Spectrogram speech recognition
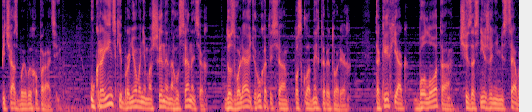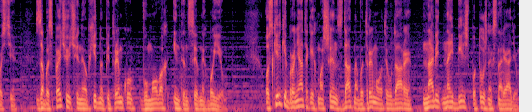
під час бойових операцій. Українські броньовані машини на гусеницях дозволяють рухатися по складних територіях, таких як болота чи засніжені місцевості, забезпечуючи необхідну підтримку в умовах інтенсивних боїв. Оскільки броня таких машин здатна витримувати удари навіть найбільш потужних снарядів,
